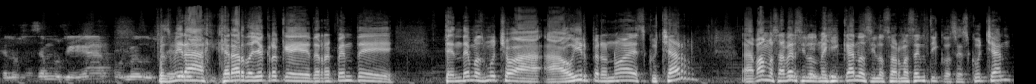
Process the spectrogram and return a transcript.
se los hacemos llegar por medio de Pues mira, Gerardo, yo creo que de repente tendemos mucho a, a oír, pero no a escuchar. Ah, vamos a ver si los mexicanos y los farmacéuticos escuchan.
